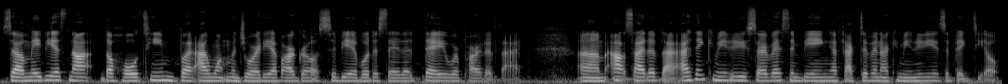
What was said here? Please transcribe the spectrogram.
So maybe it's not the whole team, but I want majority of our girls to be able to say that they were part of that. Um, outside of that, I think community service and being effective in our community is a big deal.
